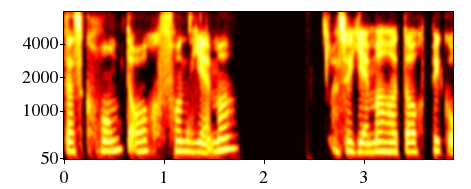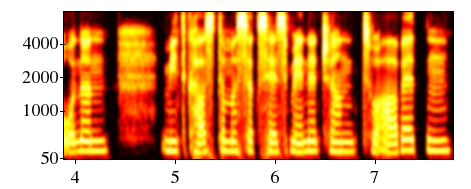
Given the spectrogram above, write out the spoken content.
das kommt auch von Yammer. Also Yammer hat auch begonnen, mit Customer Success Managern zu arbeiten,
